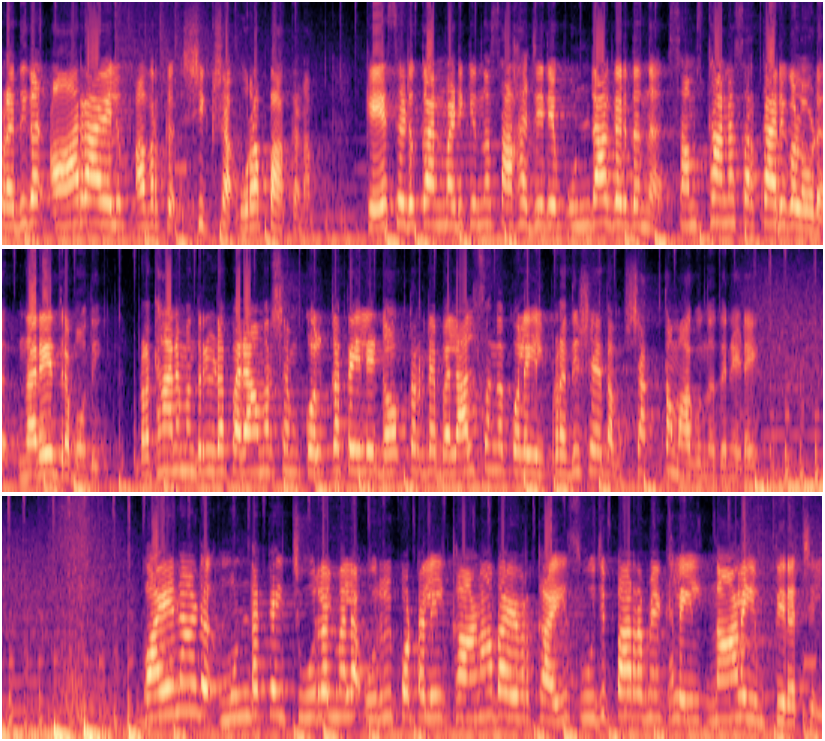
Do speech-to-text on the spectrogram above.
പ്രതികൾ ആരായാലും അവർക്ക് ശിക്ഷ ഉറപ്പാക്കണം. കേസെടുക്കാൻ മടിക്കുന്ന സാഹചര്യം ഉണ്ടാകരുതെന്ന് സംസ്ഥാന സർക്കാരുകളോട് നരേന്ദ്രമോദി. പ്രധാനമന്ത്രിയുടെ പരാമർശം കൊൽക്കത്തയിലെ ഡോക്ടറുടെ ബലാത്സംഗ കൊലയിൽ പ്രതിഷേധം ശക്തമാകുന്നതിനിടെ. വയനാട് മുണ്ടക്കൈ ചൂരൽമല ഉരുൾപൊട്ടലിൽ കാണാതായവർക്കായി സൂചിപ്പാറ മേഖലയിൽ നാളെയും തിരച്ചിൽ.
